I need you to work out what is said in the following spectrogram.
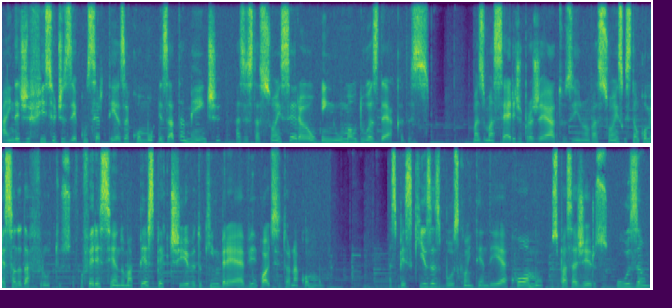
Ainda é difícil dizer com certeza como exatamente as estações serão em uma ou duas décadas. Mas uma série de projetos e inovações estão começando a dar frutos, oferecendo uma perspectiva do que em breve pode se tornar comum. As pesquisas buscam entender como os passageiros usam,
